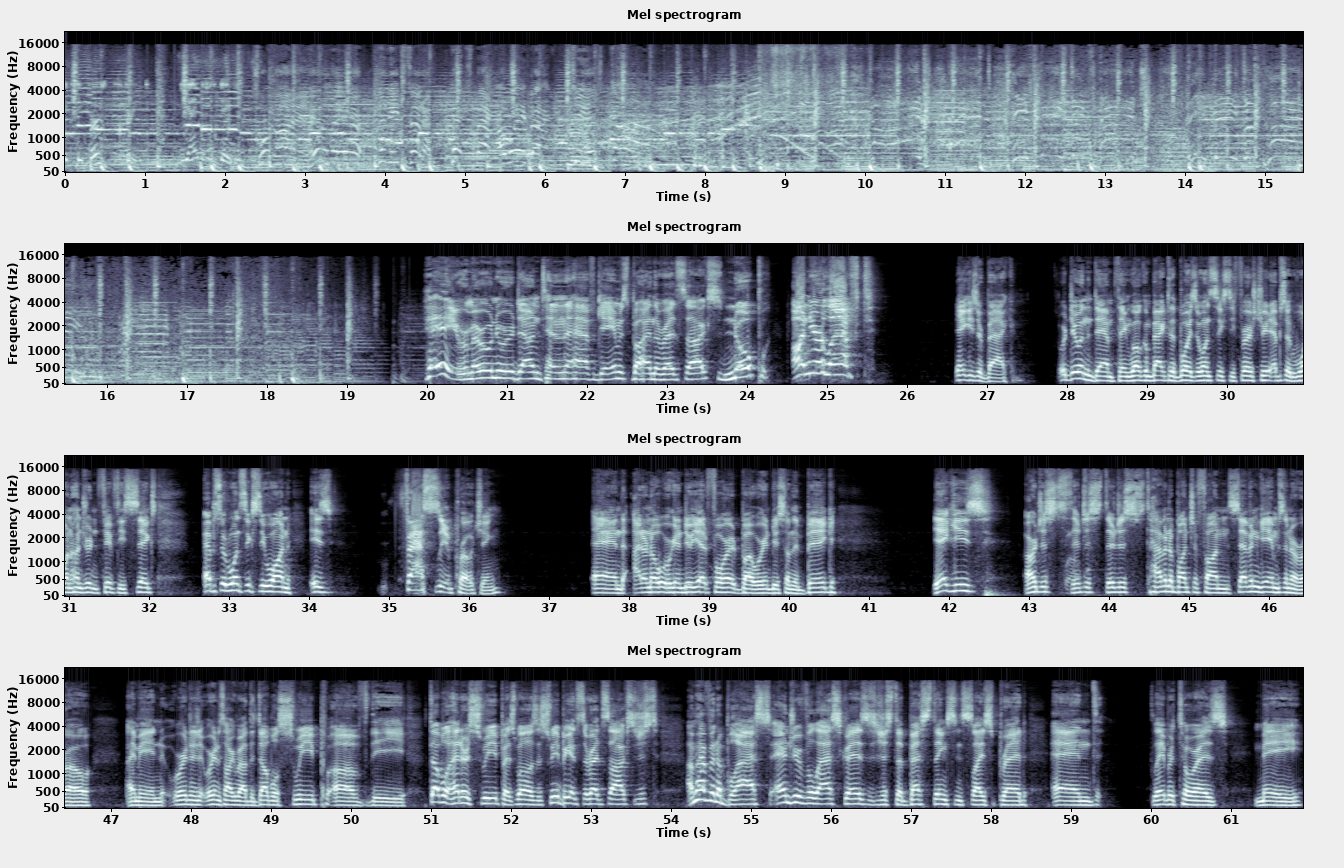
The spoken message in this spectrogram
161st Street, Yankee Stadium. Swung on and hit in the air. Then he fed back, away back. She is gone. Hey, remember when we were down 10 and a half games behind the Red Sox? Nope. On your left. Yankees are back. We're doing the damn thing. Welcome back to the Boys at 161st Street, episode 156. Episode 161 is fastly approaching. And I don't know what we're going to do yet for it, but we're going to do something big. Yankees are just they're just they're just having a bunch of fun. 7 games in a row. I mean, we're gonna we're gonna talk about the double sweep of the double header sweep as well as the sweep against the Red Sox. Just I'm having a blast. Andrew Velasquez is just the best thing since sliced bread, and Gleyber Torres may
